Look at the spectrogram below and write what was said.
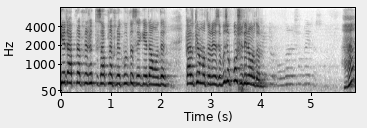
গেট আপনি আপনি রাখতেছে আপনি আপনি খুলতেছে গেট আমাদের কালকের মতন রয়েছে বুঝছ পরশু দিনের মতন হ্যাঁ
